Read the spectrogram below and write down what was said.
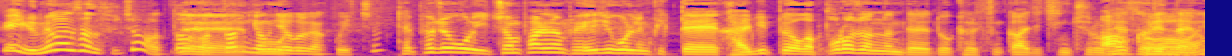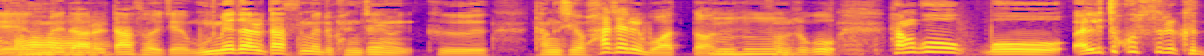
꽤 유명한 선수죠. 어떤 네, 어떤 뭐- 경력을 갖고 있죠? 대표적으로 2008년 베이징 올림픽 때 갈비뼈가 부러졌는데도 결승까지 진출을 아, 해서 그랬나요? 예, 어. 은메달을 따서 이제 은메달을 땄음에도 굉장히 그 당시에 화제를 모았던 음흠. 선수고 한국 뭐 엘리트 코스를 그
